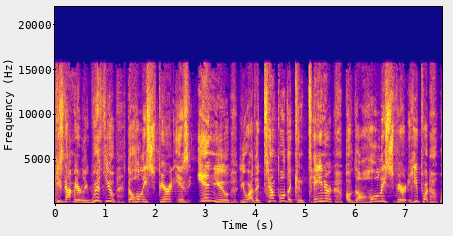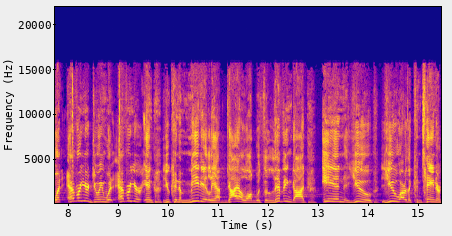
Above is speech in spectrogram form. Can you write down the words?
He's not merely with you. The Holy Spirit is in you. You are the temple, the container of the Holy Spirit. He put whatever you're doing, whatever you're in, you can immediately have dialogue with the living God in you. You are the container.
